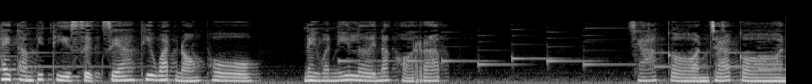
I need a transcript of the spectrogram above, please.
ให้ทำพิธีศึกเสียที่วัดหนองโพ ในวันนี้เลยนะขอรับ ช้าก่อนช้าก่อน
